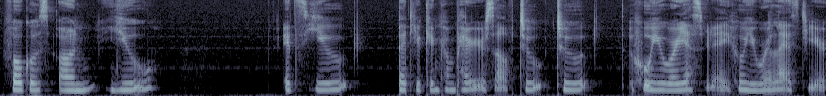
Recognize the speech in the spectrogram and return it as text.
Focus on you it's you that you can compare yourself to to who you were yesterday, who you were last year,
